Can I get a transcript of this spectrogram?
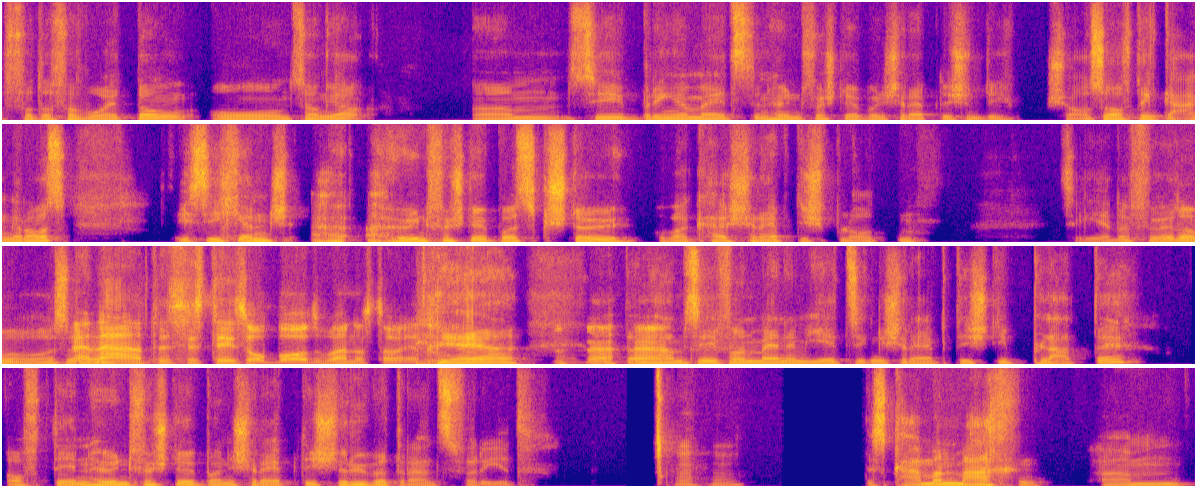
von der Verwaltung und sagen, ja, ähm, sie bringen mir jetzt den höhenverstellbaren Schreibtisch und ich schaue so auf den Gang raus ich sehe ein, ein höhenverstellbares Gestell, aber kein Schreibtischplatten. Sag ja, da fehlt aber was. Nein, nein, das ist das Obbau, waren das da. ja, ja. Dann haben sie von meinem jetzigen Schreibtisch die Platte auf den höhenverstellbaren Schreibtisch rüber transferiert. Mhm. Das kann man machen. Ähm,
